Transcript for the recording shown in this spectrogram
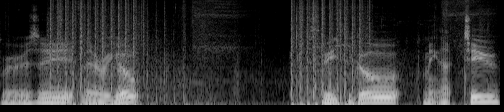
Where is he? There we go. Three to go. Make that two.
